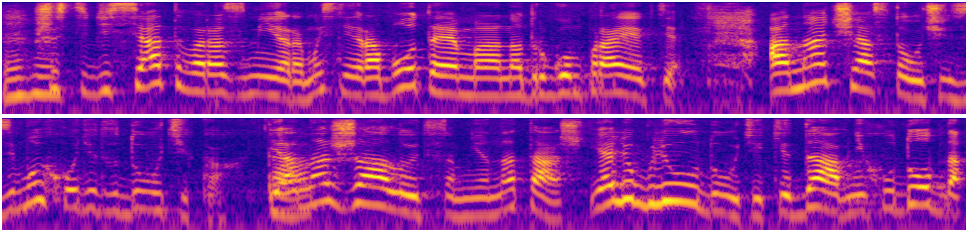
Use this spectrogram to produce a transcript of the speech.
угу. 60 размера. Мы с ней работаем а, на другом проекте. Она часто очень зимой ходит в дутиках. Так. И она жалуется мне, Наташ, я люблю дутики, да, в них удобно,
